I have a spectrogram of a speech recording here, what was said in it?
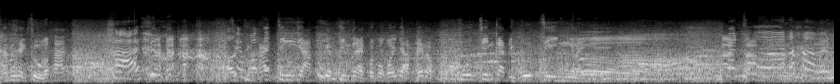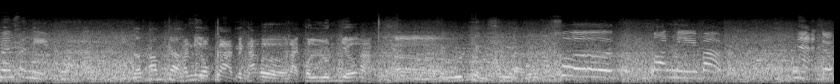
ทำเป็นเสียงสูงนะคะขาเอาจริงสียปไอกจริงอยากจริงหลายคนบอกว่าอยากให้แบบพูดจริงกันอีกพูดจริงอะไรอย่างงี้เป็นเพื่อนนะคะเป็นเพื่อนสนิทค่ะแล้วท่ามกลางมันมีโอกาสไหมคะเออหลายคนลุ้นเยอะอะเออถึงรุ่นถึงเชียร์ด้วยคือตอนนี้แบบเนี่ยเดี๋ยว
